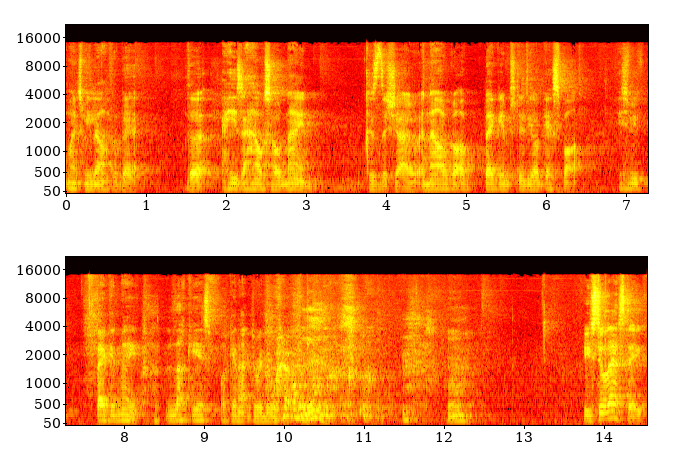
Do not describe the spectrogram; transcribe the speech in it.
makes me laugh a bit that he's a household name because of the show, and now I've got to beg him to do the odd guest spot. He should be begging me. Luckiest fucking actor in the world. Are you still there, Steve?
